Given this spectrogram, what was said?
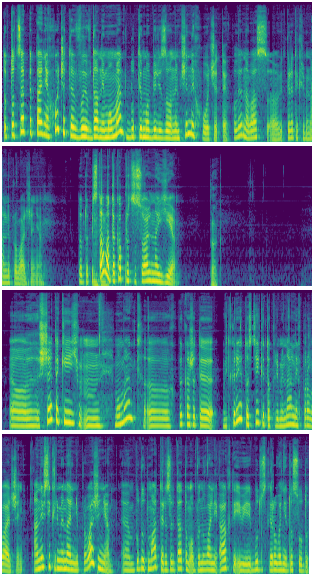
Тобто, це питання: хочете ви в даний момент бути мобілізованим чи не хочете, коли на вас е, відкрите кримінальне провадження. Тобто підстава Мгм. така процесуальна є. Так. Е, Ще такий момент, е, ви кажете, відкрито стільки-то кримінальних проваджень. А не всі кримінальні провадження е, будуть мати результатом обвинувальні акти і будуть скеровані до суду.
